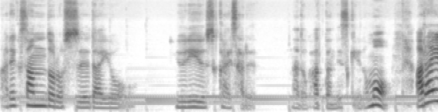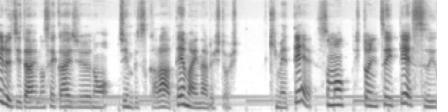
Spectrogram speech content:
ー、アレクサンドロス大王、ユリウス・カイサルなどがあったんですけれども、あらゆる時代の世界中の人物からテーマになる人決めてその人について数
